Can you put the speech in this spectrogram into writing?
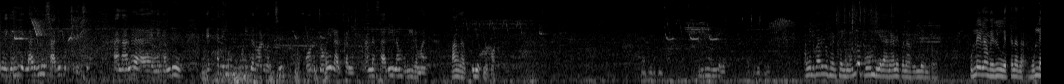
இன்னைக்கு வந்து எல்லாருக்குமே சளி பிடிச்சிருச்சு. அதனால் இன்னைக்கு வந்து வெத்தலையும் பூடி கருவாடு வச்சு ஒரு துவையில் இருக்கணும் நல்ல சளியெல்லாம் முடிகிற மாதிரி. வாங்க வீடியோக்குள்ளே போகலாம் அங்கிட்டு பாருங்க ஃப்ரெண்ட்ஸ் இங்கே உள்ளே போக முடியல. அதனால் இப்போ நான் வெளில இருந்தேன் உள்ளே எல்லாம் வெறும் வெத்தலை தான். உள்ளே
